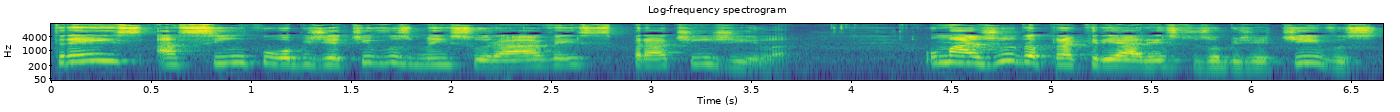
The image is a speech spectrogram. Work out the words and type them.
três a cinco objetivos mensuráveis para atingi-la. Uma ajuda para criar estes objetivos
